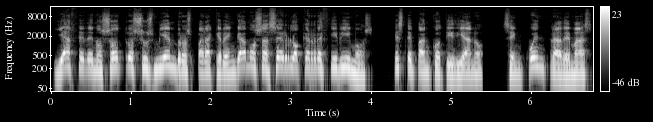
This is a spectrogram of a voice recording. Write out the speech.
y hace de nosotros sus miembros para que vengamos a ser lo que recibimos. Este pan cotidiano se encuentra además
